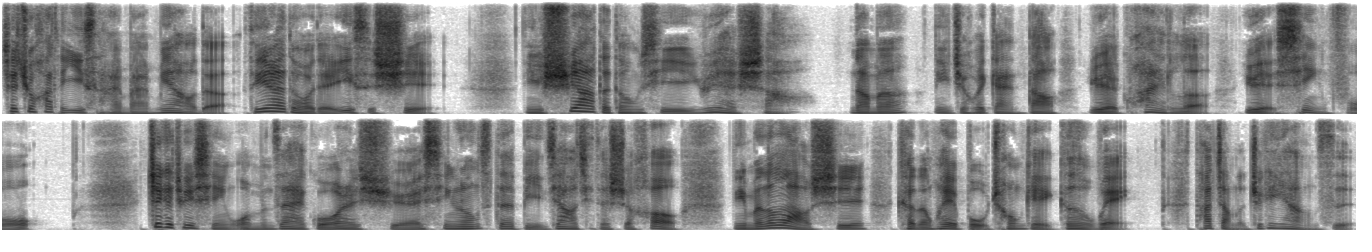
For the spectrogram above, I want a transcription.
这句话的意思还蛮妙的。Theodore 的意思是：你需要的东西越少，那么你就会感到越快乐、越幸福。这个句型我们在国二学形容词的比较级的时候，你们的老师可能会补充给各位。它长得这个样子，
